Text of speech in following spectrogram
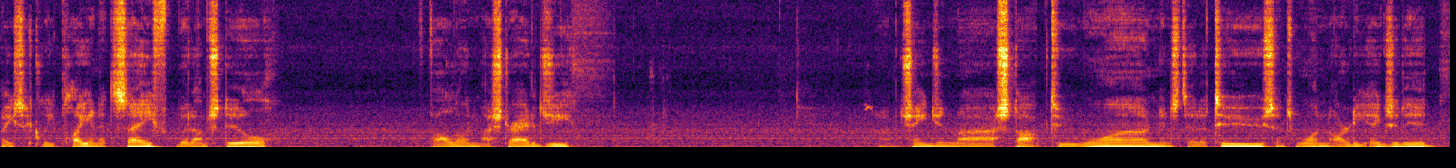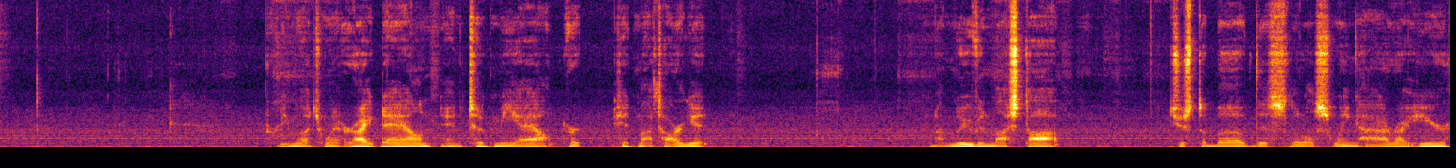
basically playing it safe, but I'm still following my strategy. I'm changing my stop to one instead of two since one already exited. Pretty much went right down and took me out or hit my target and I'm moving my stop just above this little swing high right here.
